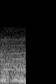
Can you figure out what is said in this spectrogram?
Thank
